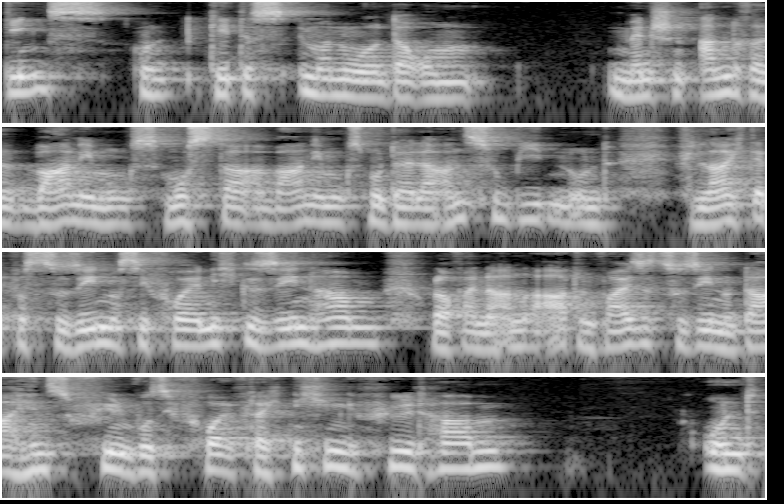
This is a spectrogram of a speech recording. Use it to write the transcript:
ging's und geht es immer nur darum, Menschen andere Wahrnehmungsmuster, Wahrnehmungsmodelle anzubieten und vielleicht etwas zu sehen, was sie vorher nicht gesehen haben oder auf eine andere Art und Weise zu sehen und da hinzufühlen, wo sie vorher vielleicht nicht hingefühlt haben. Und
